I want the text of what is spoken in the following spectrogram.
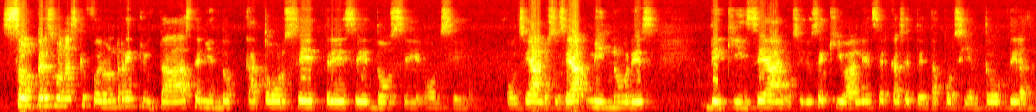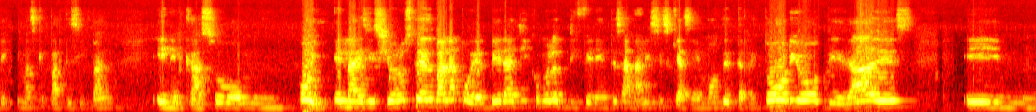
son personas que fueron reclutadas teniendo 14, 13, 12, 11, 11 años, o sea, menores de 15 años. Ellos equivalen cerca al 70% de las víctimas que participan en el caso mm, hoy. En la decisión ustedes van a poder ver allí como los diferentes análisis que hacemos de territorio, de edades em,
